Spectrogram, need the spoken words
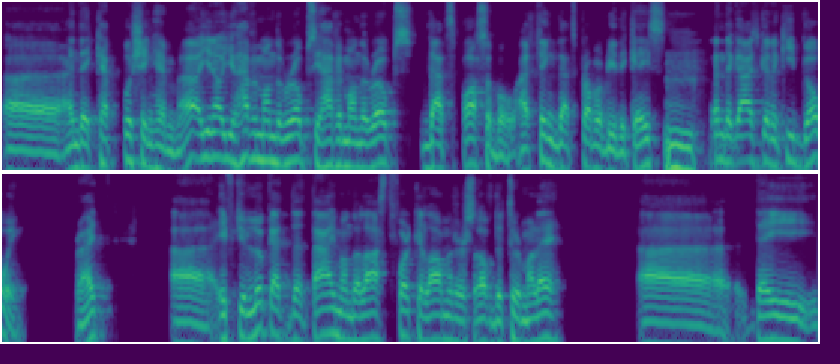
uh, and they kept pushing him, uh, you know, you have him on the ropes, you have him on the ropes. That's possible. I think that's probably the case. Mm. Then the guy's going to keep going, right? Uh, if you look at the time on the last four kilometers of the Tourmalet, uh, they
